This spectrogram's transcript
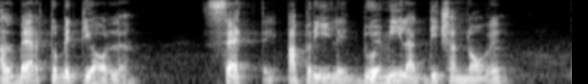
Alberto Bettiol, 7 aprile 2019,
